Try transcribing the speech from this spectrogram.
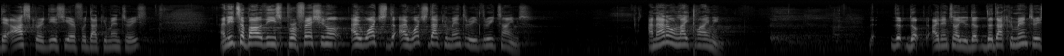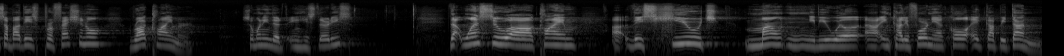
the Oscar this year for documentaries. And it's about these professional. I watched, I watched documentary three times. And I don't like climbing. The, the, I didn't tell you, the, the documentary is about this professional rock climber someone in, in his 30s, that wants to uh, climb uh, this huge mountain, if you will, uh, in California called El Capitan,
